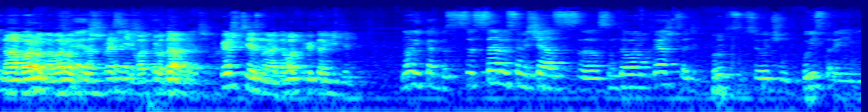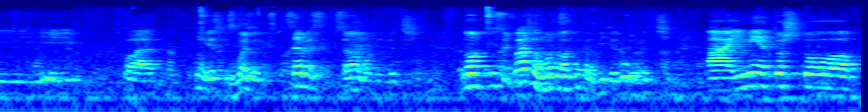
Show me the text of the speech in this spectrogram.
наоборот, наоборот, хэш, спросили. Хэш, в да, хэш все знают, а в открытом виде. Ну и как бы с, сервисами сейчас, э, с NTLM хэш, кстати, крутится все очень быстро и, и по, ну, если использовать сервис, все равно можно вытащить. Но не суть важно, можно в открытом виде вытащить. А имея то, что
